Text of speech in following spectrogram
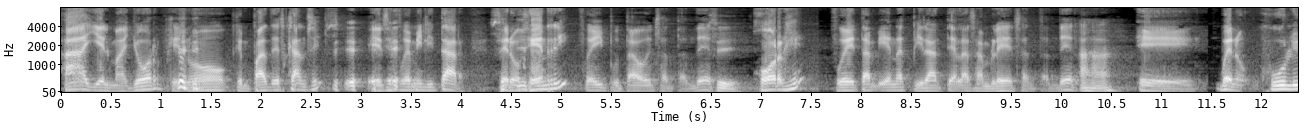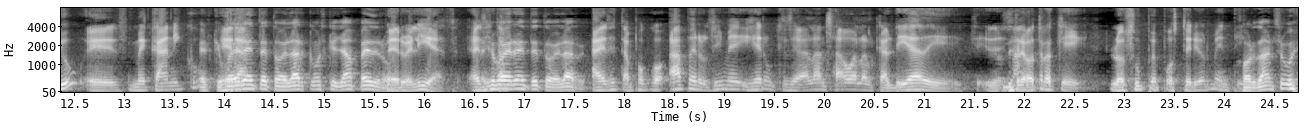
ah, y el mayor, que no, que en paz descanse, ese fue militar. Pero Henry fue diputado de Santander. Sí. Jorge fue también aspirante a la Asamblea de Santander. Ajá. Eh, bueno, Julio es mecánico. El que fue era gerente de Todelar, ¿cómo es que llama? Pedro. Pedro Elías. A ese Ese fue gerente de Todelar. a ese tampoco. Ah, pero sí me dijeron que se ha lanzado a la alcaldía de, entre otras que lo supe posteriormente. Jordán sube.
